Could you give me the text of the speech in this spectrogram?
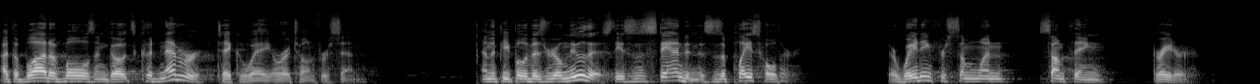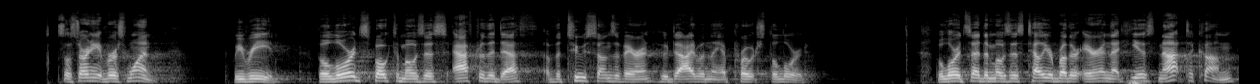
that the blood of bulls and goats could never take away or atone for sin. And the people of Israel knew this. This is a stand in, this is a placeholder. They're waiting for someone, something greater. So, starting at verse 1, we read The Lord spoke to Moses after the death of the two sons of Aaron who died when they approached the Lord. The Lord said to Moses, Tell your brother Aaron that he is not to come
